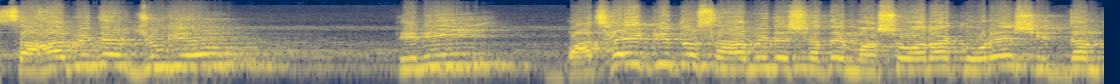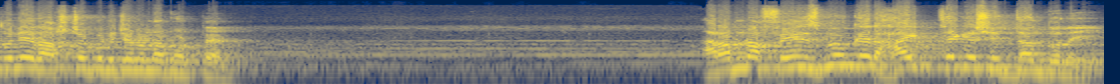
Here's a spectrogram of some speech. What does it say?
সাহাবিদের যুগেও তিনি বাছাইকৃত সাহাবিদের সাথে মাসোয়ারা করে সিদ্ধান্ত নিয়ে রাষ্ট্র পরিচালনা করতেন। আর আমরা ফেসবুকের হাইট থেকে সিদ্ধান্ত নেই।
